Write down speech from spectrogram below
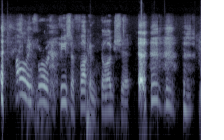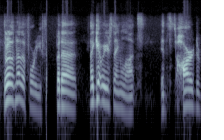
Halloween 4 was a piece of fucking dog shit. there was another four you said, but uh, I get what you're saying, lots. It's hard to.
